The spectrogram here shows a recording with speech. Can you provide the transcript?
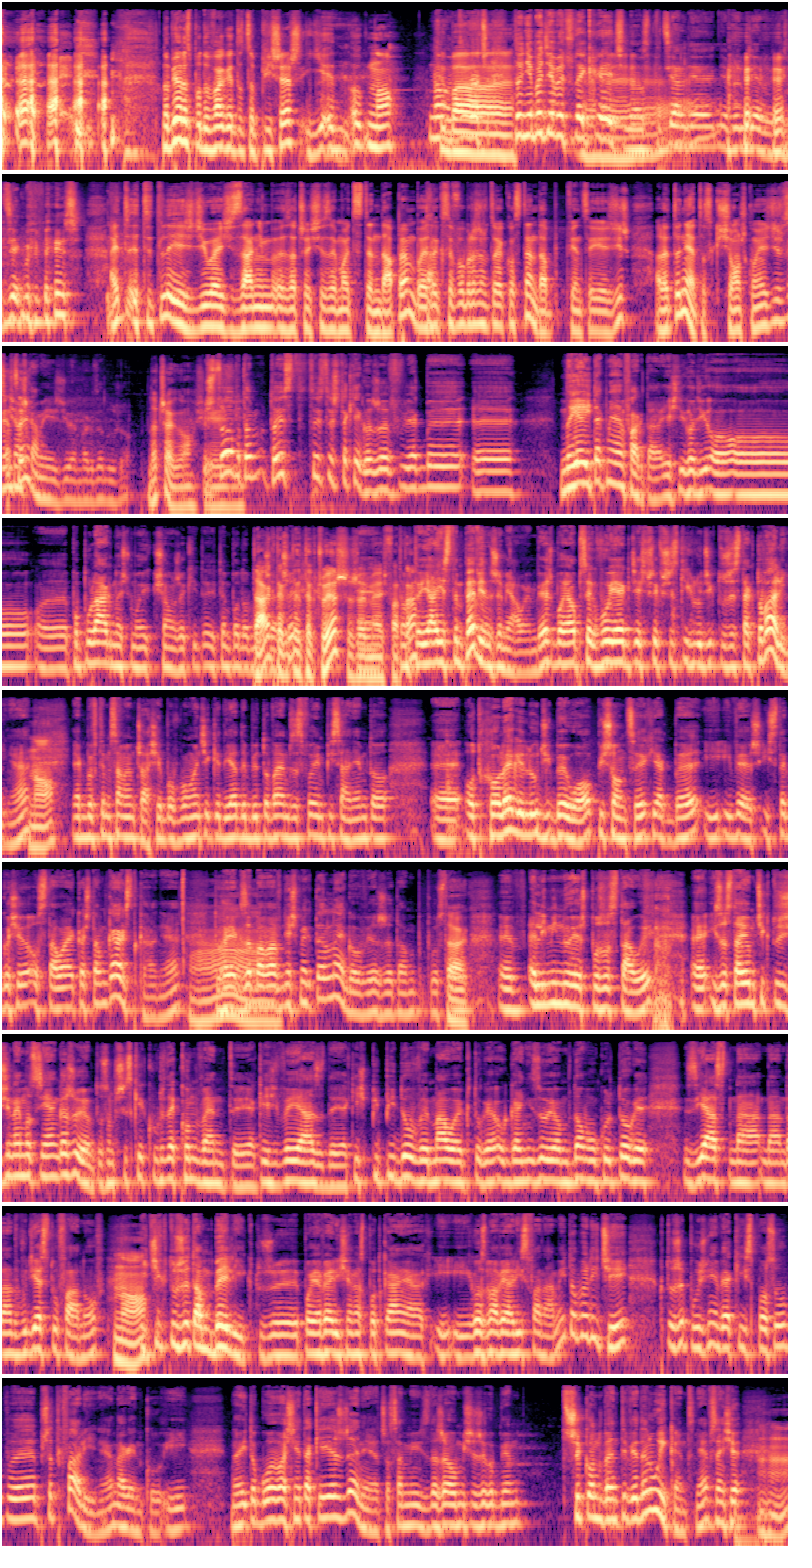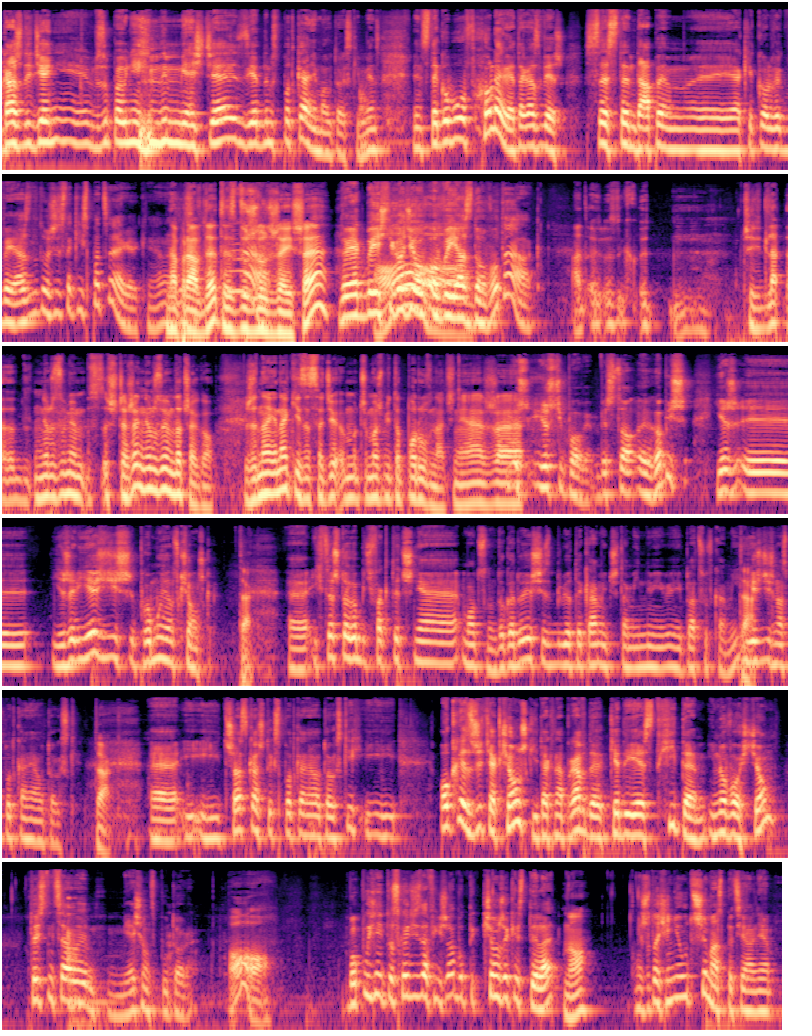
No biorąc pod uwagę to, co piszesz, je, no, no No, chyba... to, znaczy, to nie będziemy tutaj kryć, no specjalnie nie będziemy, więc jakby wiesz. A ty, ty tyle jeździłeś, zanim zacząłeś się zajmować stand-upem? Bo ja Tak. tak sobie wyobrażam, że to jako stand-up więcej jeździsz, ale to nie, to z książką jeździsz Z więcej? książkami jeździłem bardzo dużo. Dlaczego Wiesz co, bo tam to jest, to jest coś takiego, że jakby... E, no ja i tak miałem farta, jeśli chodzi o, o e, popularność moich książek i, i tym podobne tak, tak, rzeczy. tak, tak czujesz, że E, miałeś farta? To, to ja jestem pewien, że miałem, wiesz, bo ja obserwuję gdzieś tych wszystkich ludzi, którzy startowali, nie? No, Jakby w tym samym czasie, bo w momencie, kiedy ja debiutowałem ze swoim pisaniem, to e, od cholery ludzi było piszących jakby i, i wiesz, i z tego się ostała jakaś tam garstka, nie? Trochę jak A. zabawa w nieśmiertelnego, wiesz, że tam po prostu Tak. e, eliminujesz pozostałych e, i zostają ci, którzy się najmocniej angażują. To są wszystkie kurde konwenty, jakieś wyjazdy, jakieś małe, które organizują w Domu Kultury zjazd na, na, na 20 fanów. No, I ci, którzy tam byli, którzy pojawiali się na spotkaniach i, i rozmawiali z fanami, to byli ci, którzy później w jakiś sposób e, przetrwali nie? na rynku. I, no i to było właśnie takie jeżdżenie. Czasami zdarzało mi się, że robiłem trzy konwenty w jeden weekend, nie? W sensie mhm. każdy dzień w zupełnie innym mieście z jednym spotkaniem autorskim, więc, więc tego było w cholerę. Teraz wiesz, ze stand-upem y, jakiekolwiek wyjazdy, to już jest taki spacerek, nie? No, Naprawdę? To jest Tak. dużo lżejsze? To jakby jeśli O! chodzi o, o wyjazdowo, tak. A, e, e, Czyli dla, e, nie rozumiem, szczerze nie rozumiem dlaczego. Że na, na jakiej zasadzie, czy możesz mi to porównać, nie? Że... Już, już ci powiem. Wiesz co, robisz, jeż, jeżeli jeździsz promując książkę Tak. E, i chcesz to robić faktycznie mocno, dogadujesz się z bibliotekami czy tam innymi placówkami, Tak. jeździsz na spotkania autorskie Tak. e, i, i trzaskasz tych spotkań autorskich i okres życia książki tak naprawdę, kiedy jest hitem i nowością, to jest niecały miesiąc, półtora. O, Bo później to schodzi za fisza, bo tych książek jest tyle, no. że to się nie utrzyma specjalnie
